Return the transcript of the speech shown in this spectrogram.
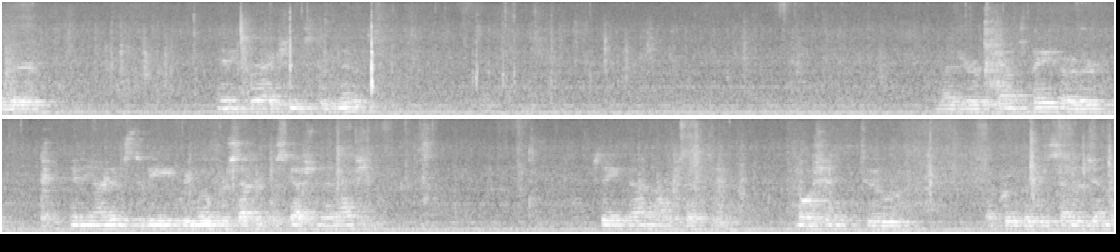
are there any corrections to the minutes? Ledger of accounts paid, are there any items to be removed for separate discussion and action? Seeing none, I'll accept the motion to approve the consent agenda.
